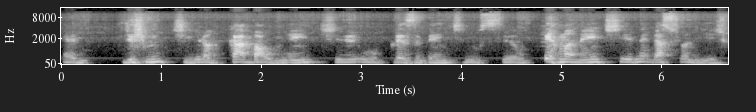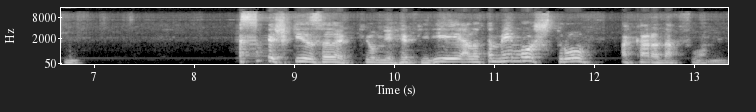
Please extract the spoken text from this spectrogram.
é, desmentiram cabalmente o presidente no seu permanente negacionismo. Essa pesquisa que eu me referi, ela também mostrou a cara da fome,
